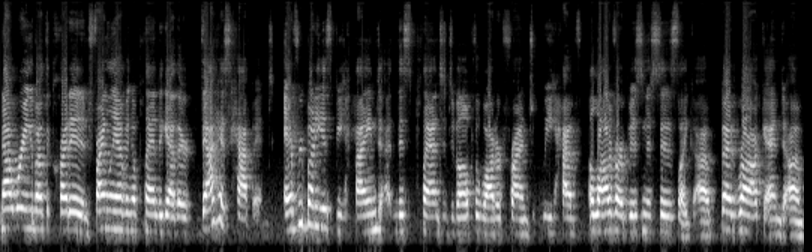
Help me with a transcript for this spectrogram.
not worrying about the credit and finally having a plan together, that has happened. Everybody is behind this plan to develop the waterfront. We have a lot of our businesses like uh, Bedrock and um,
